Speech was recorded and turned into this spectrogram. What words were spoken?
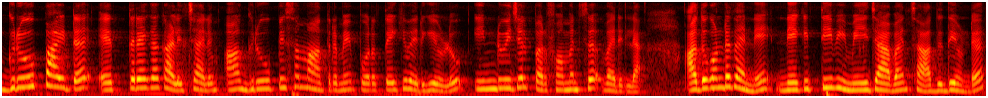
ഗ്രൂപ്പായിട്ട് എത്രയൊക്കെ കളിച്ചാലും ആ ഗ്രൂപ്പിസം മാത്രമേ പുറത്തേക്ക് വരികയുള്ളൂ. ഇൻഡിവിജ്വൽ പെർഫോമൻസ് വരില്ല. അതുകൊണ്ട് തന്നെ നെഗറ്റീവ് ഇമേജ് ആവാൻ സാധ്യതയുണ്ട്.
